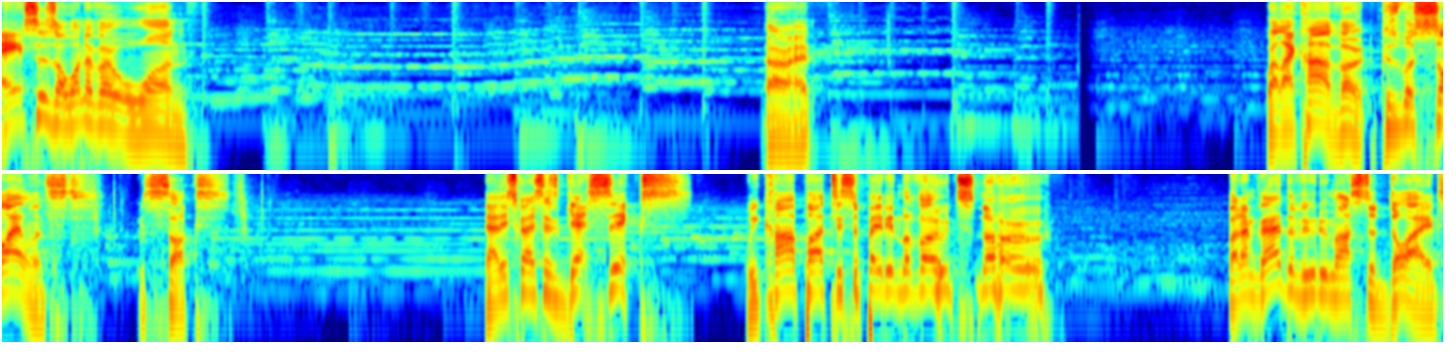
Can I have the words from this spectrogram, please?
Aces are 1 of 01. All right. Well, I can't vote because we're silenced. It sucks. Now this guy says get six. We can't participate in the votes. No. But I'm glad the Voodoo Master died.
